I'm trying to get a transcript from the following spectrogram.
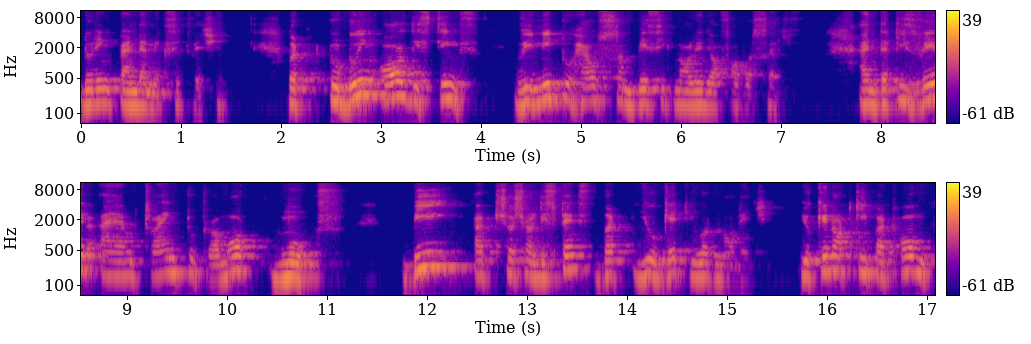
during pandemic situation. But to doing all these things, we need to have some basic knowledge of ourselves. And that is where I am trying to promote MOOCs. Be at social distance, but you get your knowledge. You cannot keep at home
